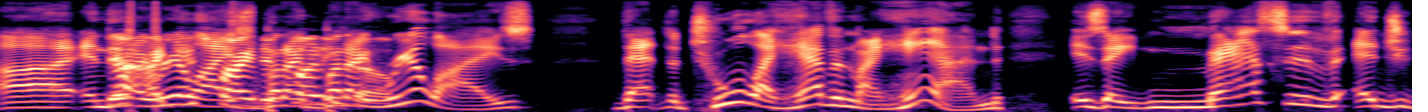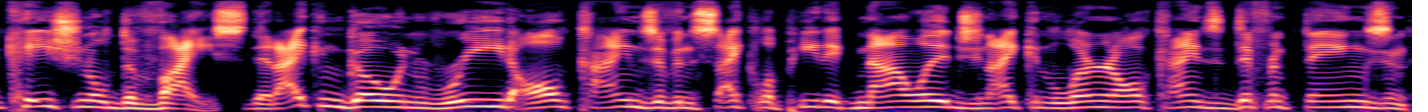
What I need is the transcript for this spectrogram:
then Yeah, I I realize, it but I but I realize that the tool I have in my hand is a massive educational device that I can go and read all kinds of encyclopedic knowledge and I can learn all kinds of different things and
